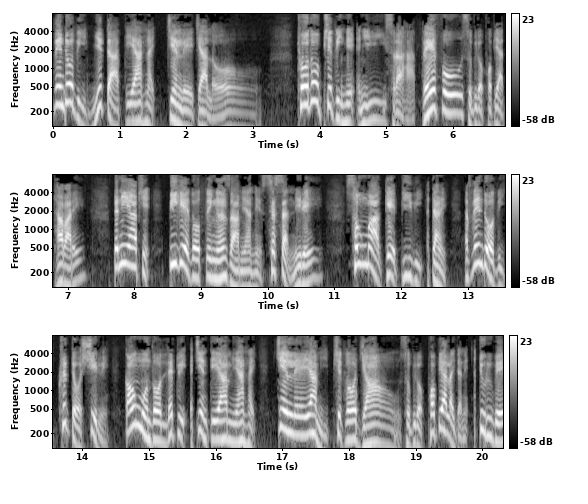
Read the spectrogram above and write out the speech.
သင်တို့သည်မေတ္တာတရား၌ကျင်လေကြလော့ ထို့သောဖြစ်သည်နှင့်အညီဆရာဟာ therefore ဆိုပြီးတော့ဖော်ပြထားပါတယ်တနည်းအားဖြင့်ပြီးခဲ့သောသင်ခန်းစာများနှင့်ဆက်ဆက်နေတယ်ဆုံးမခဲ့ပြီးသည့်အတိုင်းအသင်းတော်သည်ခရစ်တော်ရှေ့တွင်ကောင်းမွန်သောလက်တွေ့အကျင့်တရားများ၌ကျင်လည်ရမည်ဖြစ်သောကြောင့်ဆိုပြီးတော့ဖော်ပြလိုက်တာ ਨੇ အတူတူပဲ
